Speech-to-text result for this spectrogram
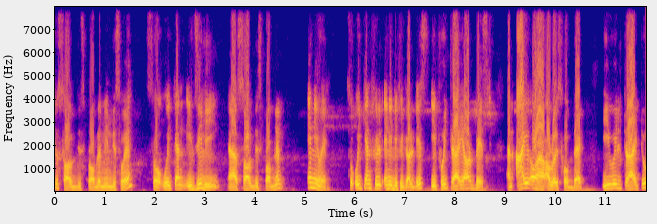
to solve this problem in this way so we can easily solve this problem anyway so we can feel any difficulties if we try our best and I always hope that you will try to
